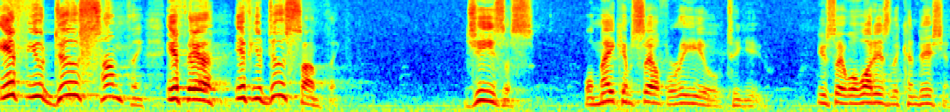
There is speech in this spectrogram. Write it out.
if you do something, if, there, if you do something, Jesus will make himself real to you. You say, well, what is the condition?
